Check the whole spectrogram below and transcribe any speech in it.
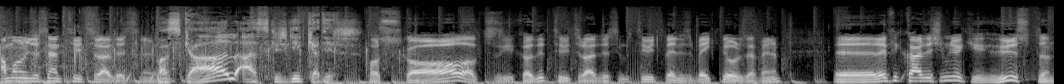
Ama önce sen Twitter adresini ver. Pascal Askışgi Kadir. Pascal alt çizgi Kadir Twitter adresimiz. Tweetlerinizi bekliyoruz efendim. Ee, Refik kardeşim diyor ki Houston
